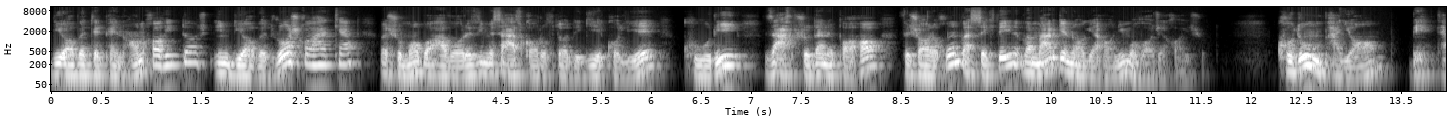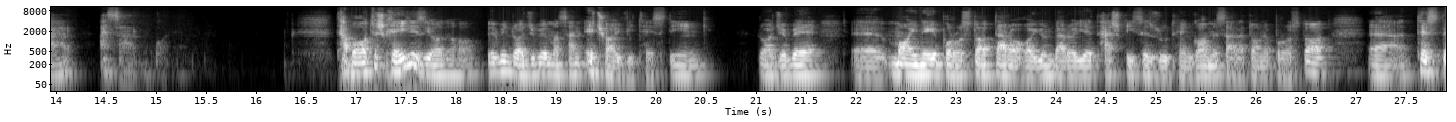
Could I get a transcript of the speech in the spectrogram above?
دیابت پنهان خواهید داشت. این دیابت رشد خواهد کرد و شما با عوارضی مثل از کار افتادگی کلیه کوری زخم شدن پاها فشار خون و سکته و مرگ ناگهانی مواجه خواهید شد. کدوم پیام بهتر اثر می‌کنه تبعاتش خیلی زیاده ها. ببین راجبه مثلا HIV تستینگ راجب ماینه پروستات در آقایون برای تشخیص زود هنگام سرطان پروستات تست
